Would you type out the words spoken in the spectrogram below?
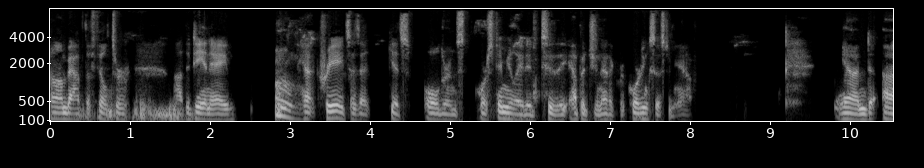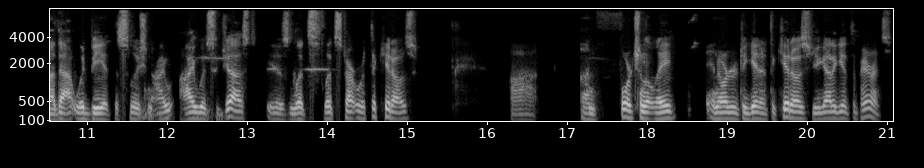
combat the filter, uh, the DNA creates as it gets older and more stimulated to the epigenetic recording system you have. And uh, that would be the solution. I, I would suggest is let's let's start with the kiddos. Uh, unfortunately, in order to get at the kiddos, you got to get the parents,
